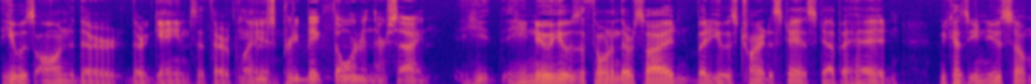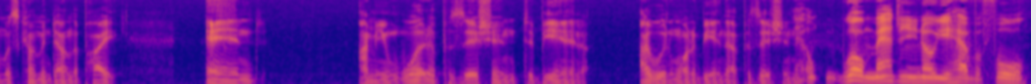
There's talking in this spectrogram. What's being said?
he was on to their their games that they're playing. he was a pretty big thorn in their side. he he knew he was a thorn in their side, but he was trying to stay a step ahead because he knew something was coming down the pike. And I mean, what a position to be in. I wouldn't want to be in that position. Well, imagine you know you have a full.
